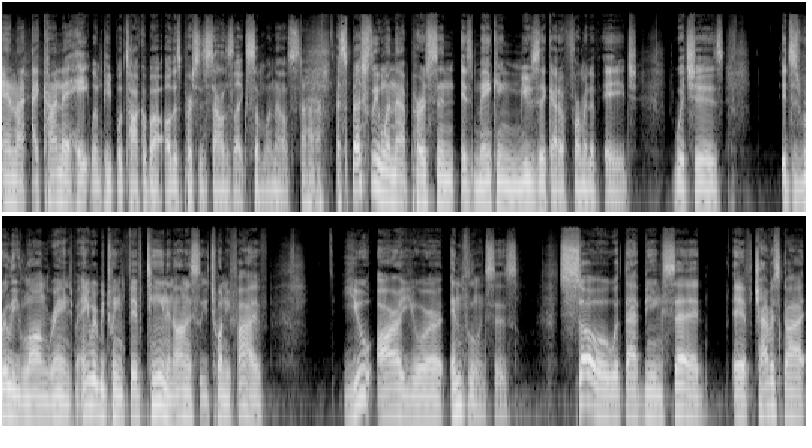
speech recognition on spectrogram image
And I, I kind of hate when people talk about, oh, this person sounds like someone else. Uh-huh. especially when that person is making music at a formative age, which is it's really long range, but anywhere between 15 and honestly 25, you are your influences. So, with that being said, if Travis Scott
